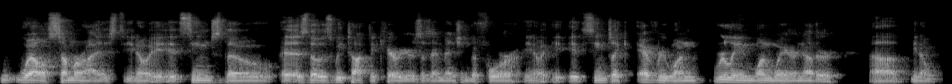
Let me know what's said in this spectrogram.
well summarized. You know, it, it, seems though as though as we talk to carriers, as I mentioned before, you know, it, it seems like everyone really in one way or another, uh, you know,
